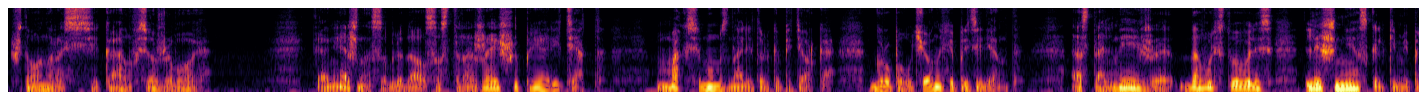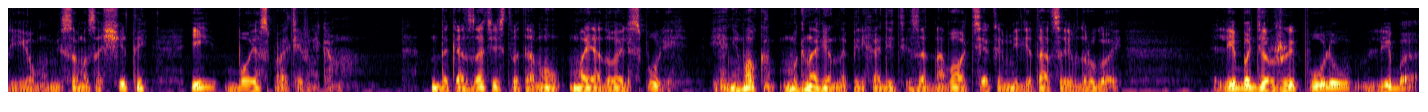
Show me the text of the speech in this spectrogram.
что он рассекал все живое. Конечно, соблюдался строжайший приоритет. Максимум знали только пятерка, группа ученых и президент. Остальные же довольствовались лишь несколькими приемами самозащиты — и боя с противником. Доказательство тому моя дуэль с пулей. Я не мог мгновенно переходить из одного отсека медитации в другой. Либо держи пулю, либо...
